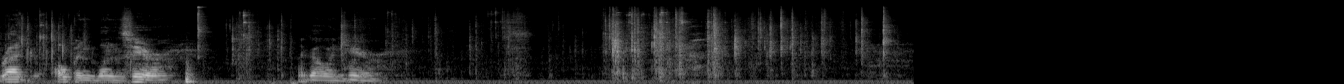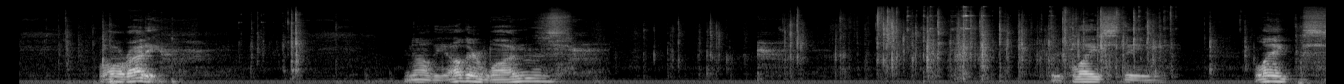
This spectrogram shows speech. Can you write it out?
red opened ones here. They go in here. Alrighty. Now the other ones replace the links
